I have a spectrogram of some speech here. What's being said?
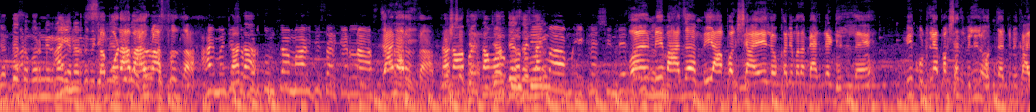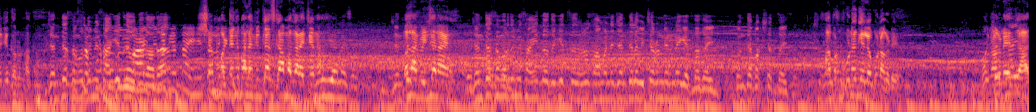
जनतेसमोर निर्णय घेणार तुम्ही सपोर्ट हा बाहेर असतोच ना. म्हणजे. सपोर्ट तुमचा महायुती सरकारला जाणारच ना. एकनाथ शिंदे पण मी माझं मी अपक्ष आहे लोकांनी मला मॅग्नेट दिलेलं आहे. मी कुठल्या पक्षात विलीन होत नाही तुम्ही काळजी करू नका. जनतेसमोर तुम्ही सांगितलं होतं दादा. शंभर टक्के मला विकास कामं करायचे ना. मला जनते- विजन आहे. जनतेसमोर तुम्ही सांगितलं होतं की सर्वसामान्य जनतेला विचारून निर्णय घेतला जाईल कोणत्या पक्षात जायचं? आपण कुठे गेलो कुणाकडे? कुणाकडे जात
